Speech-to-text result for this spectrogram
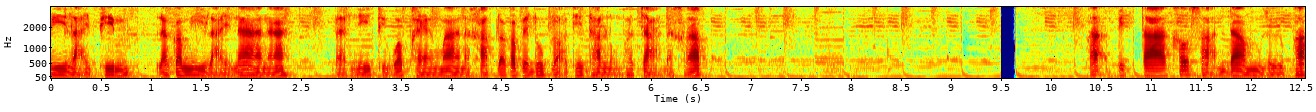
มีหลายพิมพ์แล้วก็มีหลายหน้านะ แบบนี้ถือว่าแพงมากนะครับ แล้วก็เป็นรูปหล่อที่ทันหลวงพ่อจาดนะครับ พระปิดตาเข้าสารดำ หรือพระ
